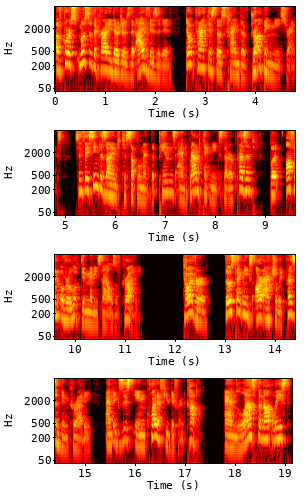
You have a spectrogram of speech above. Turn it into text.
Of course, most of the karate dojos that I've visited don't practice those kind of dropping knee strikes, since they seem designed to supplement the pins and ground techniques that are present but often overlooked in many styles of karate. However, those techniques are actually present in karate and exist in quite a few different kata. And last but not least,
